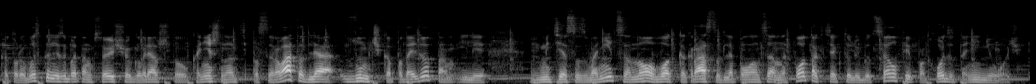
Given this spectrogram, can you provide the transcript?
которые высказались об этом, все еще говорят, что, конечно, надо типа сыровато, для зумчика подойдет там или в мете созвониться, но вот как раз-то для полноценных фоток, те, кто любит селфи, подходят они не очень.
